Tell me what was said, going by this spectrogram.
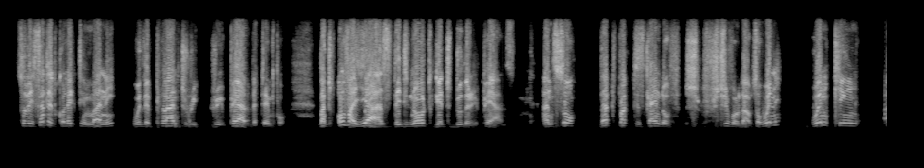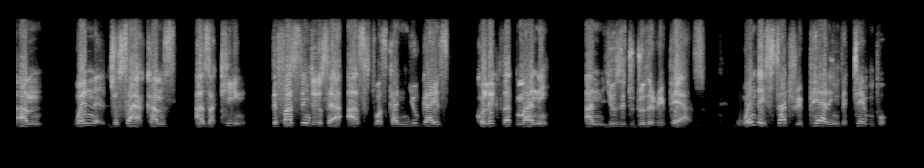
So they started collecting money with a plan to re- repair the temple. But over years, they did not get to do the repairs. And so that practice kind of sh- shriveled out. So when when King um, when Josiah comes as a king, the first thing Josiah asked was, Can you guys collect that money and use it to do the repairs? When they start repairing the temple,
